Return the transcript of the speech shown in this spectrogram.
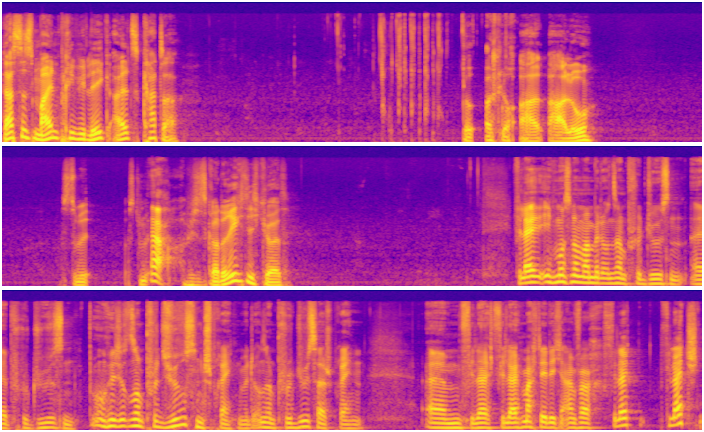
Das ist mein Privileg als Cutter. Du Arschloch. Ah, hallo? Hast du, hast du, Ja. Habe ich das gerade richtig gehört? Vielleicht, ich muss nochmal mit unserem Producen, äh, Producen, mit unserem Producen sprechen, mit unserem Producer sprechen. Ähm, vielleicht, vielleicht macht er dich einfach, vielleicht, vielleicht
